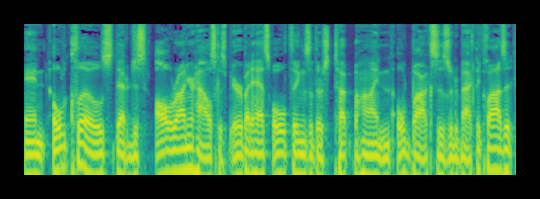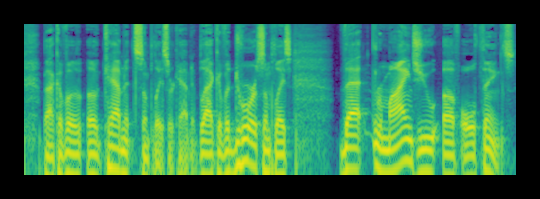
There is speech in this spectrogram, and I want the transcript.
and old clothes that are just all around your house because everybody has old things that they're tucked behind old boxes or the back of the closet, back of a, a cabinet someplace or cabinet, back of a drawer someplace that reminds you of old things.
